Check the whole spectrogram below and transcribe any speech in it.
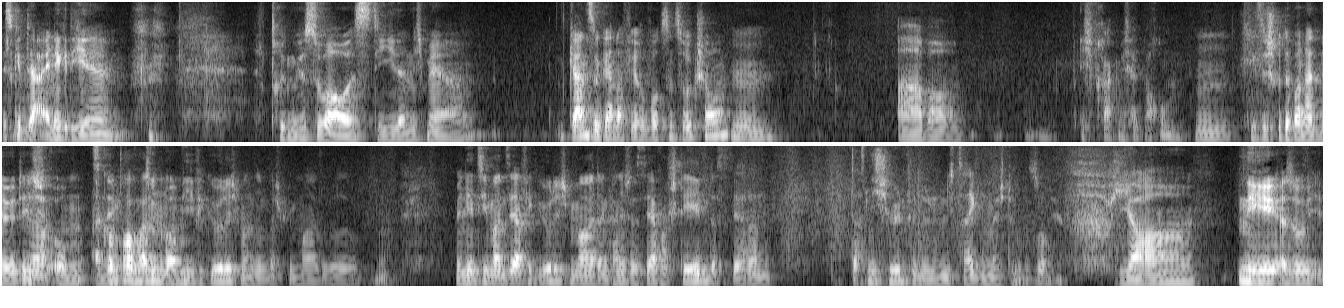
Es gibt ja einige, die, drücken wir es so aus, die dann nicht mehr ganz so gerne auf ihre Wurzeln zurückschauen. Mhm. Aber ich frage mich halt, warum. Mhm. Diese Schritte waren halt nötig, Ja. um Es an den kommt drauf Punkt zu an, kommen. wie figürlich man zum Beispiel malt oder so. Ne? Wenn jetzt jemand sehr figürlich malt, dann kann ich das sehr verstehen, dass der dann das nicht schön findet und nicht zeigen möchte oder so. Ja, nee, also ich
